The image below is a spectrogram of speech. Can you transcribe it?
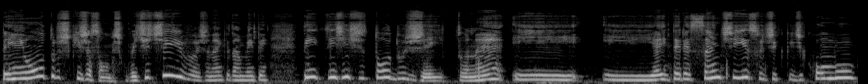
Tem outros que já são mais competitivos, né? Que também tem, tem, tem gente de todo jeito, né? E, e é interessante isso de, de como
